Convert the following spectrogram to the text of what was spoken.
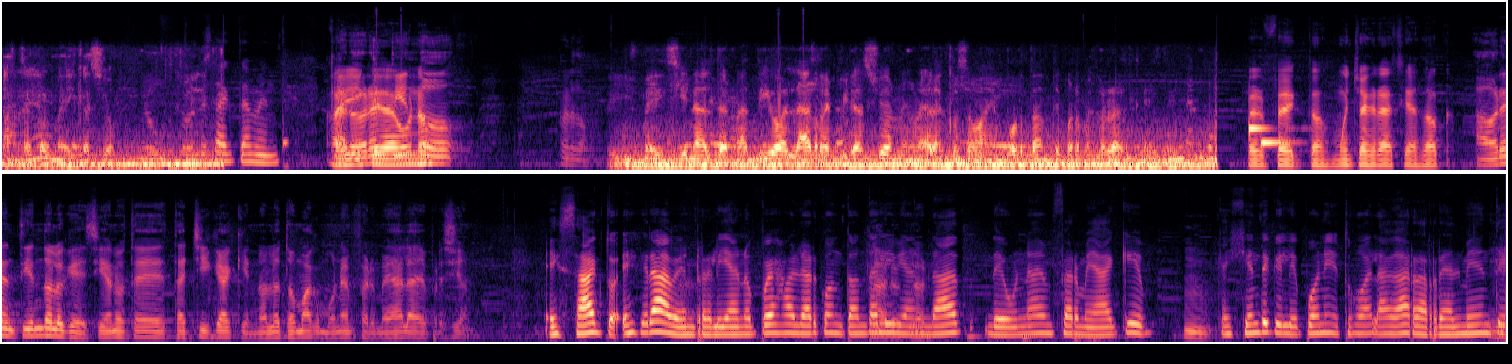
hasta con medicación. Exactamente. Ahí ahora queda entiendo. Perdón. Y medicina alternativa, la respiración es una de las cosas más importantes para mejorar. Perfecto, muchas gracias, doc. Ahora entiendo lo que decían ustedes de esta chica que no lo toma como una enfermedad la depresión. Exacto, es grave en realidad, no puedes hablar con tanta Claro, liviandad de una enfermedad que, Mm. que hay gente que le pone toda la garra realmente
